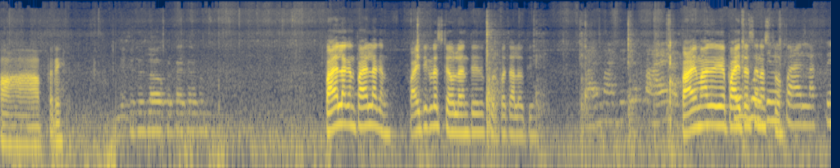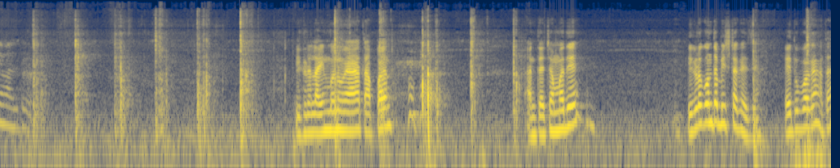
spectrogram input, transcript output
बाप रे पाय लागन पाय लागन. पाय तिकडेच ठेवला आणि ते खुरपा चालवती. पाय मागे पाय तसं नसतो. पायाला लागते मला ते. इकडे लाईन बनवूयात आपण. आणि त्याच्यामध्ये इकडे कोणतं बीज टाकायचं? हे तू बघा आता.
